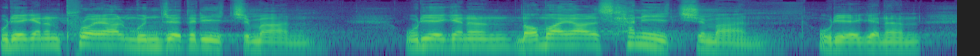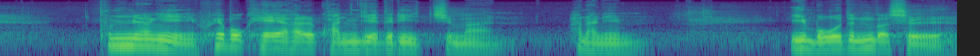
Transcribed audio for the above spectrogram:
우리에게는 풀어야 할 문제들이 있지만 우리에게는 넘어야 할 산이 있지만 우리에게는 분명히 회복해야 할 관계들이 있지만 하나님 이 모든 것을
